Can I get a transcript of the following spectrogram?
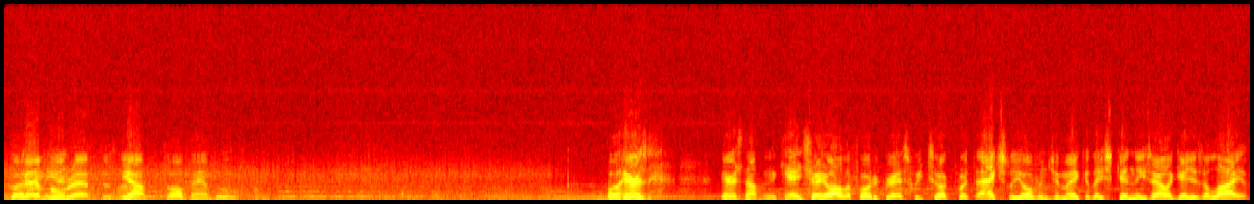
Because Bamboo end- raft, isn't it? Yeah, it's all bamboo. Well, here's here's something I can't show you all the photographs we took, but actually over in Jamaica they skin these alligators alive,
